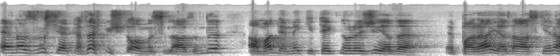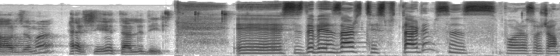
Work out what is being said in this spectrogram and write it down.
en az Rusya kadar güçlü olması lazımdı. Ama demek ki teknoloji ya da e, para ya da askeri harcama her şeye yeterli değil. Ee, siz de benzer tespitlerde misiniz Poyraz Hocam?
